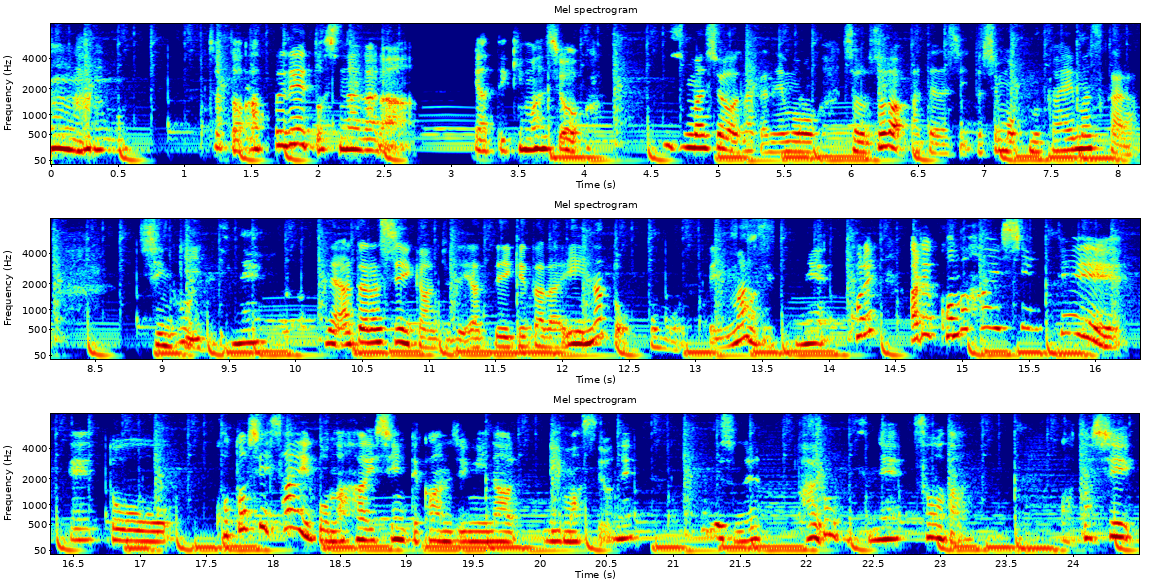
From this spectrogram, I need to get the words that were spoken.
うん、うん、ちょっとアップデートしながらやっていきましょう。しましょう。なんかねもうそろそろ新しい年も迎えますから新規ねね新しい感じでやっていけたらいいなと思っています。そうですね。これあれこの配信ってえっ、ー、と今年最後の配信って感じになりますよね？そうですね。はい。そうですね。そうだ。今年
